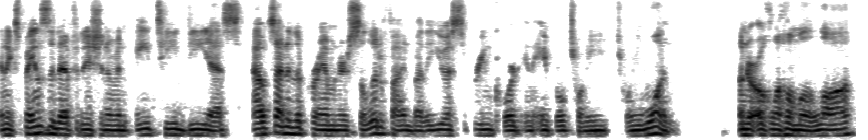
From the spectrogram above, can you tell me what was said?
and expands the definition of an ATDS outside of the parameters solidified by the U.S. Supreme Court in April 2021. Under Oklahoma law,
